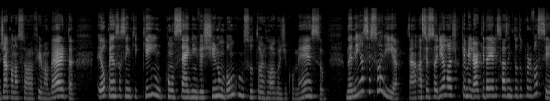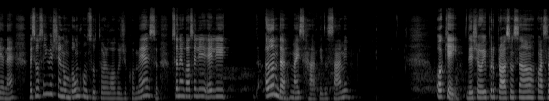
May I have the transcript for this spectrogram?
já com a nossa firma aberta, eu penso assim que quem consegue investir num bom consultor logo de começo, não é nem assessoria, tá? Assessoria, lógico que é melhor, que daí eles fazem tudo por você, né? Mas se você investir num bom consultor logo de começo, o seu negócio, ele, ele anda mais rápido, sabe? Ok, deixa eu ir para o próximo, senão começa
